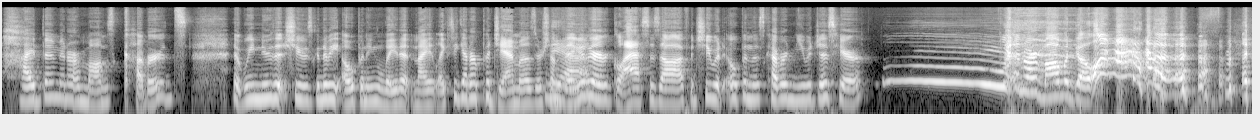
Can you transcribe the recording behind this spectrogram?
hide them in our mom's cupboards. That we knew that she was gonna be opening late at night, like to get her pajamas or something, Yeah. her glasses off, and she would open this cupboard, and you would just hear, "Ooh," and our mom would go, "Ah!" like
